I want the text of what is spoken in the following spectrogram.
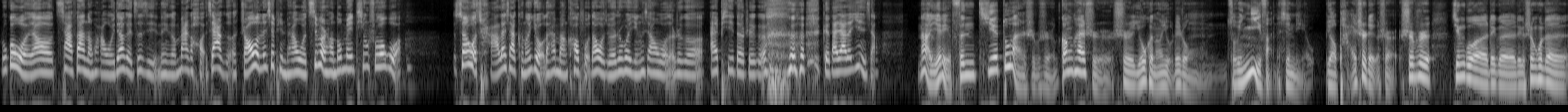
如果我要下饭的话，我一定要给自己那个卖个好价格。找我那些品牌，我基本上都没听说过。虽然我查了一下，可能有的还蛮靠谱，但我觉得这会影响我的这个 IP 的这个 给大家的印象。那也得分阶段，是不是？刚开始是有可能有这种所谓逆反的心理，比较排斥这个事儿，是不是？经过这个这个生活的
